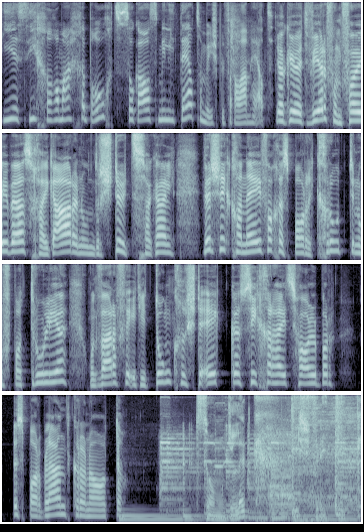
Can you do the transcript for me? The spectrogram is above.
die sicherer machen? Braucht es sogar das Militär zum Beispiel, Frau Amherd? Ja gut, wir vom Feuerwehr können gerne unterstützen, gell? Wir schicken einfach ein paar Rekruten auf Patrouille und werfen in die dunkelsten Ecken sicherheitshalber ein paar Blendgranaten. Zum Glück ist Freitag.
